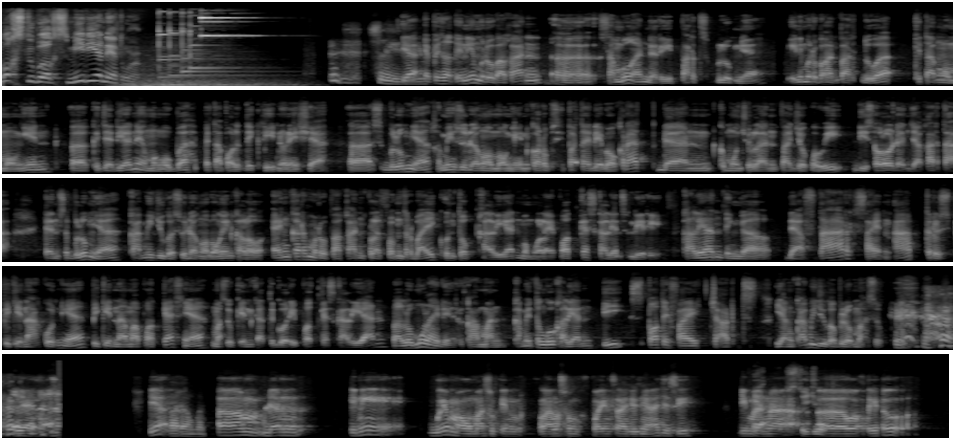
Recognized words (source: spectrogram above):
Box to Box Media Network. Ya, episode ini merupakan eh, sambungan dari part sebelumnya. Ini merupakan part 2, kita ngomongin eh, kejadian yang mengubah peta politik di Indonesia. Eh, sebelumnya kami sudah ngomongin korupsi Partai Demokrat dan kemunculan Pak Jokowi di Solo dan Jakarta. Dan sebelumnya kami juga sudah ngomongin kalau Anchor merupakan platform terbaik untuk kalian memulai podcast kalian sendiri. Kalian tinggal daftar, sign up, terus bikin akunnya, bikin nama podcastnya, masukin kategori podcast kalian, lalu mulai deh rekaman. Kami tunggu kalian di Spotify Charts, yang kami juga belum masuk. Iya. Ya, Parah banget. em, dan ini gue mau masukin langsung ke poin selanjutnya aja sih. Di mana Ya, eh, waktu itu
